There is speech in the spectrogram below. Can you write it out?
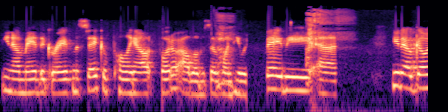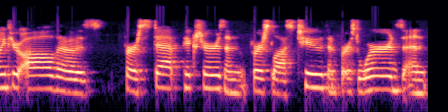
you know, made the grave mistake of pulling out photo albums of when he was a baby and, you know, going through all those first step pictures and first lost tooth and first words. And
